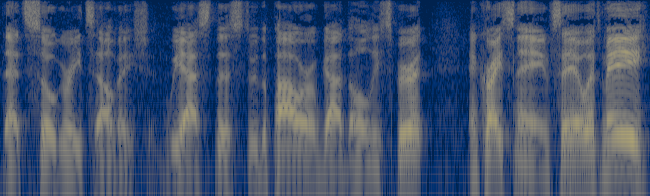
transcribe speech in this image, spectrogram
that so great salvation. We ask this through the power of God the Holy Spirit. In Christ's name, say it with me.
